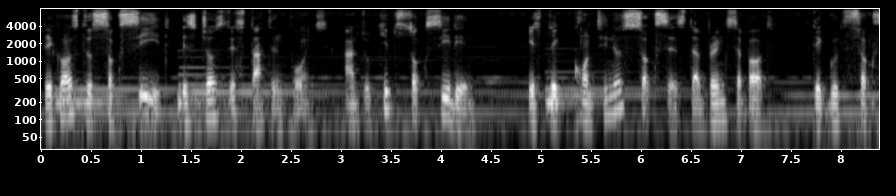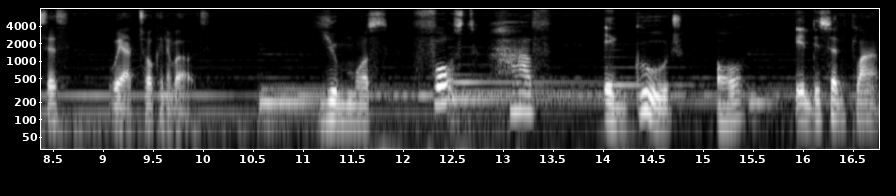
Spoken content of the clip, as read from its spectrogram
because to succeed is just the starting point, and to keep succeeding is the continuous success that brings about the good success we are talking about. You must first have a good or a decent plan.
